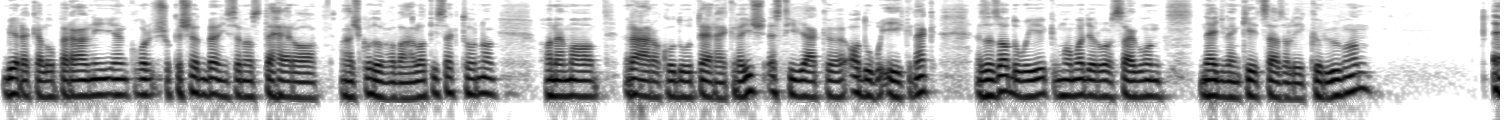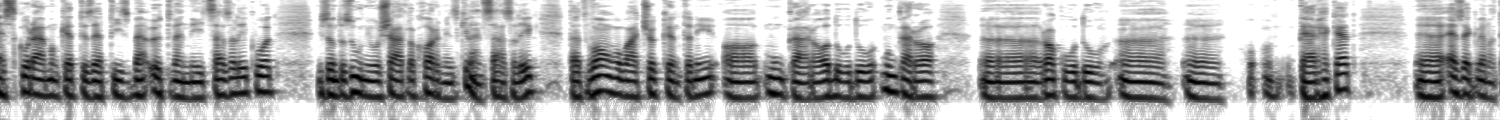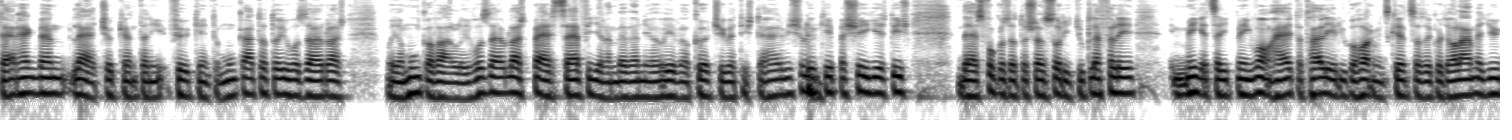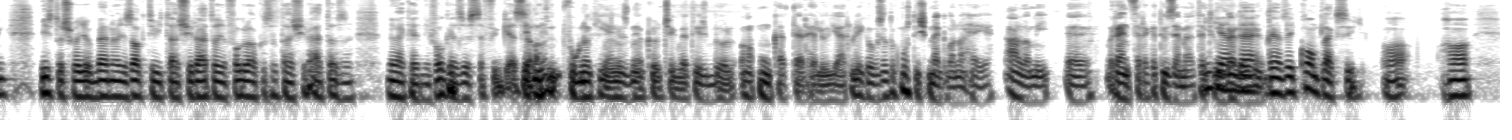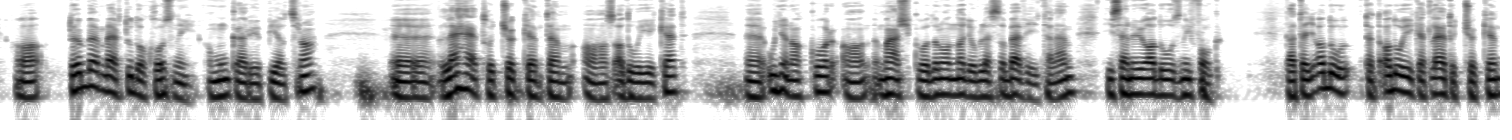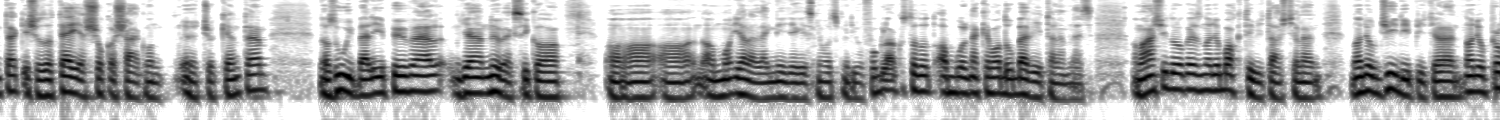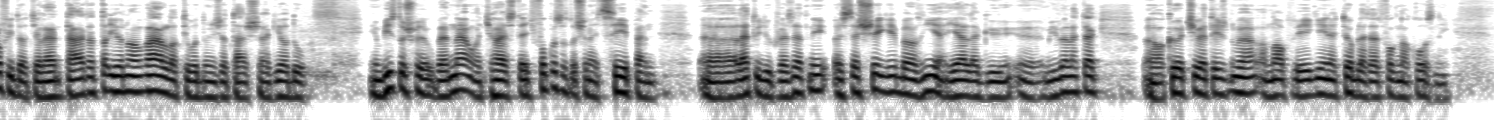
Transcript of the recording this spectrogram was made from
bérre kell operálni ilyenkor sok esetben, hiszen az teher a másik oldalon a vállalati szektornak, hanem a rárakodó terhekre is. Ezt hívják adóéknek. Ez az adóék ma Magyarországon 42% körül van, ez korábban 2010-ben 54 százalék volt, viszont az uniós átlag 39 százalék, tehát van hová csökkenteni a munkára adódó, munkára uh, rakódó uh, uh, terheket, Ezekben a terhekben lehet csökkenteni főként a munkáltatói hozzájárulást, vagy a munkavállalói hozzájárulást. Persze figyelembe venni a véve a költségvetés teherviselő képességét is, de ezt fokozatosan szorítjuk lefelé. Még egyszer itt még van hely, tehát ha elérjük a 39 hogy alá megyünk, biztos vagyok benne, hogy az aktivitási rát vagy a foglalkoztatási rát az növekedni fog, ez összefügg ezzel. Ja, nem fognak hiányozni a költségvetésből a munkát terhelő járulékok, most is megvan a helye. Állami eh, rendszereket üzemeltetünk Igen, de, de ez egy komplex ügy ha, ha, ha több ember tudok hozni a munkaerőpiacra, lehet, hogy csökkentem az adóéket, ugyanakkor a másik oldalon nagyobb lesz a bevételem, hiszen ő adózni fog. Tehát egy adó, tehát adóéket lehet, hogy csökkentek, és az a teljes sokaságon csökkentem, de az új belépővel ugye növekszik a, a, a, a jelenleg 4,8 millió foglalkoztatott, abból nekem adó bevételem lesz. A másik dolog, ez nagyobb aktivitást jelent, nagyobb GDP-t jelent, nagyobb profitot jelent, tehát jön a vállalati oldalon is a társasági adó. Én biztos vagyok benne, hogy ha ezt egy fokozatosan, egy szépen uh, le tudjuk vezetni, összességében az ilyen jellegű műveletek a költségvetésben a nap végén egy többletet fognak hozni.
